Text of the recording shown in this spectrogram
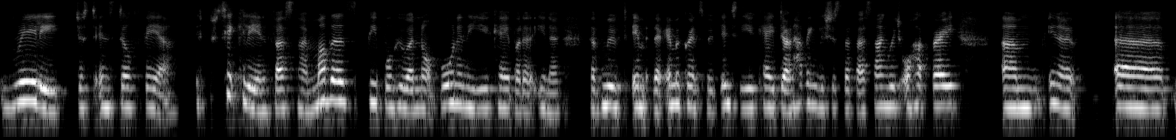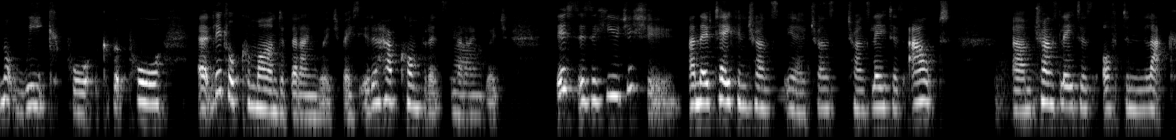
really just instill fear particularly in first time mothers people who are not born in the uk but are, you know have moved in they're immigrants moved into the uk don't have english as their first language or have very um, you know uh, not weak poor but poor uh, little command of the language basically. They don't have confidence in yeah. the language. This is a huge issue and they've taken trans you know trans translators out. Um, translators often lack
